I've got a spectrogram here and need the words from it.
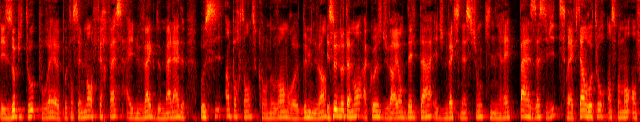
les hôpitaux pourraient potentiellement faire face à une vague de malades aussi importante qu'en novembre 2020, et ce notamment à cause du variant Delta et d'une vaccination qui n'irait pas assez vite. Bref, il y a un retour en ce moment en France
